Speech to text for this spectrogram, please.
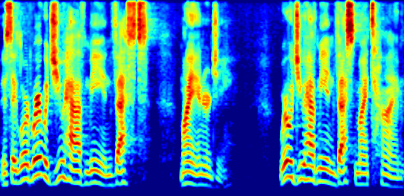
To say, Lord, where would you have me invest my energy? Where would you have me invest my time?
